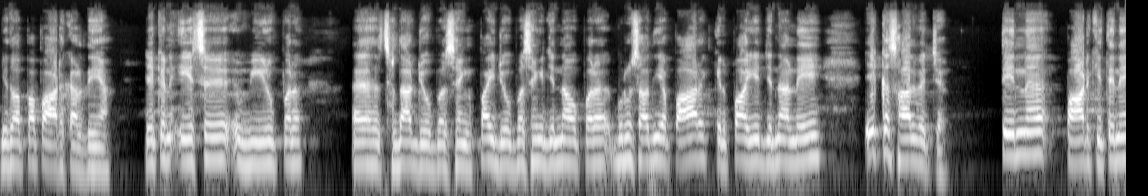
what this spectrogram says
ਜਦੋਂ ਆਪਾਂ ਪਾਠ ਕਰਦੇ ਆ। ਲੇਕਿਨ ਇਸ ਵੀਰ ਉੱਪਰ ਸਰਦਾਰ ਜੋਬਰ ਸਿੰਘ ਭਾਈ ਜੋਬਰ ਸਿੰਘ ਜਿਨ੍ਹਾਂ ਉੱਪਰ ਗੁਰੂ ਸਾਹਿਬ ਦੀ ਅਪਾਰ ਕਿਰਪਾ ਹੋਈ ਹੈ ਜਿਨ੍ਹਾਂ ਨੇ ਇੱਕ ਸਾਲ ਵਿੱਚ ਤਿੰਨ ਪਾਠ ਕੀਤੇ ਨੇ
